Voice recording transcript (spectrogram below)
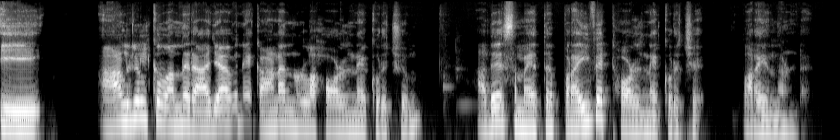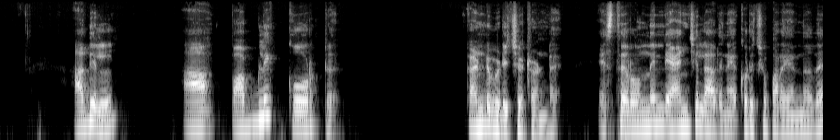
ഈ ആളുകൾക്ക് വന്ന് രാജാവിനെ കാണാനുള്ള ഹാളിനെ കുറിച്ചും അതേ സമയത്ത് പ്രൈവറ്റ് ഹാളിനെ കുറിച്ച് പറയുന്നുണ്ട്. അതിൽ ആ പബ്ലിക് കോർട്ട് കണ്ടുപിടിച്ചിട്ടുണ്ട്. എസ്തർ ഒന്നിന്റെ അഞ്ചിൽ അതിനെക്കുറിച്ച് പറയുന്നത്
